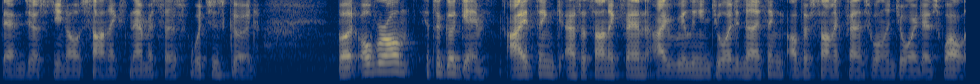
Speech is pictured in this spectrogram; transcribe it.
than just, you know, Sonic's nemesis, which is good. But overall, it's a good game. I think as a Sonic fan, I really enjoyed it, and I think other Sonic fans will enjoy it as well.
